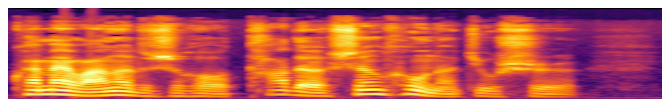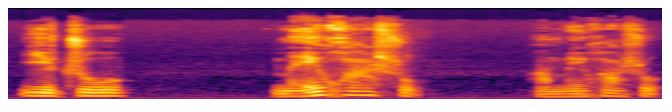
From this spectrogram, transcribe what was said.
快卖完了的时候，她的身后呢就是一株梅花树，啊，梅花树。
